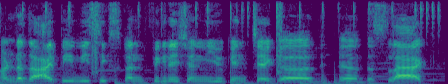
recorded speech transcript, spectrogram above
under the IPv6 configuration you can check the SLAAC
